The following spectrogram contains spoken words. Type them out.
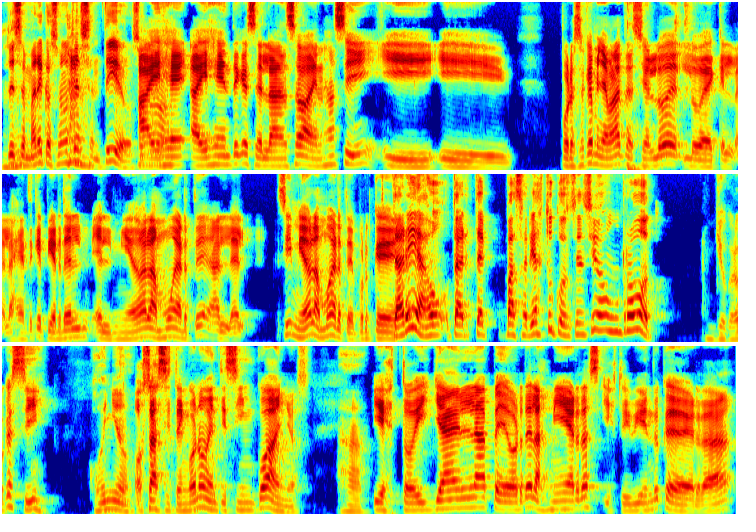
Tú dices, marico, eso no tiene sentido. Hay, no- ge- hay gente que se lanza vainas así y, y por eso es que me llama la atención lo de, lo de que la la gente que pierde el, el miedo a la muerte. al- el- sí, miedo a la muerte, porque ¿Te harías un- te, te pasarías tu conciencia a un robot? yo creo que sí. Coño. O sea, si tengo 95 años Ajá. y estoy ya en la peor de las mierdas y estoy viendo que de verdad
